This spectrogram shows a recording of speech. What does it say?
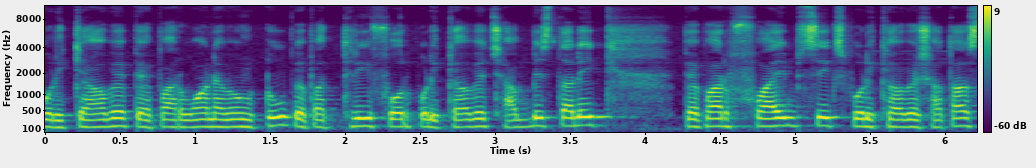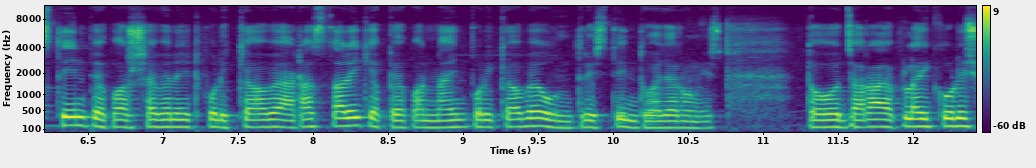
পরীক্ষা হবে। পেপার ওয়ান এবং টু পেপার থ্রি ফোর পরীক্ষা হবে ছাব্বিশ তারিখ। পেপার ফাইভ সিক্স পরীক্ষা হবে সাতাশ তিন পেপার সেভেন এইট পরীক্ষা হবে আঠাশ তারিখ। পেপার নাইন পরীক্ষা হবে উনত্রিশ তিন দু হাজার উনিশ। তো যারা অ্যাপ্লাই করেছ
